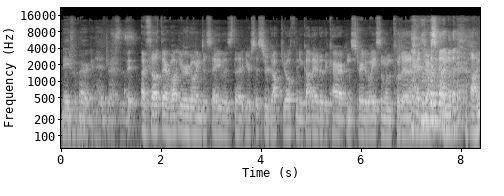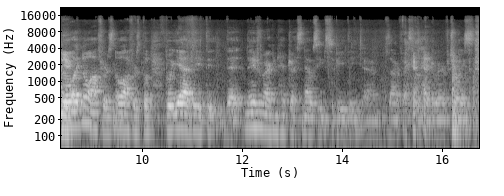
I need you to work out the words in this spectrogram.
Native American headdresses. I, I thought there what you were going to say was that your sister dropped you off and you got out of the car and straight away someone put a headdress on, on no, you. like, no offers, no offers. But but yeah, the, the, the Native American headdress now seems to be the um, Bizarre Festival headwear of choice.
